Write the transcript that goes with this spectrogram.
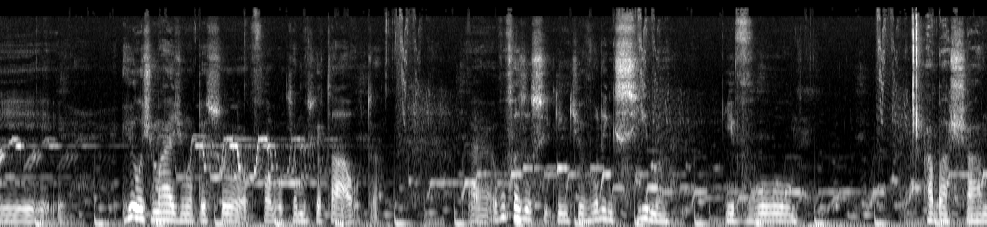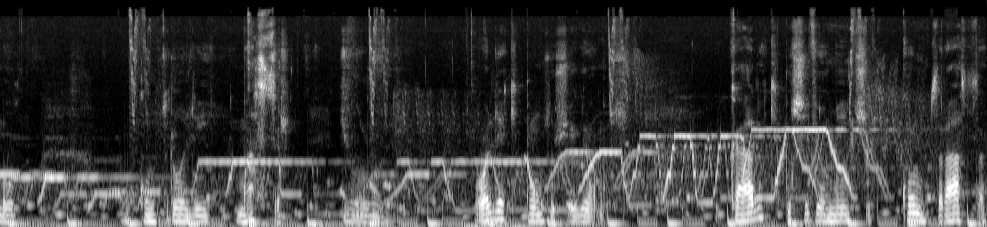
E, e, hoje mais de uma pessoa falou que a música tá alta. Ah, eu vou fazer o seguinte, eu vou lá em cima e vou abaixar no, no controle master de volume. Olha que ponto chegamos. Cara que possivelmente contrata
